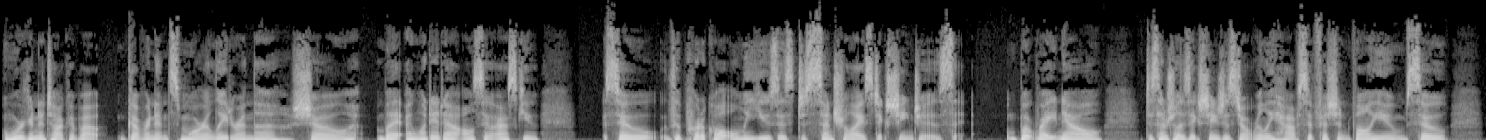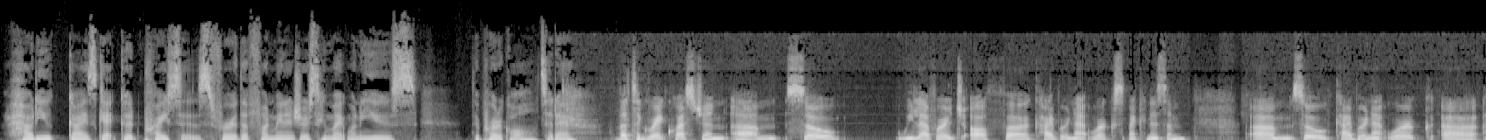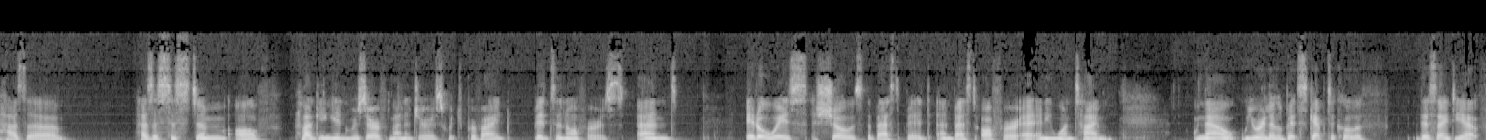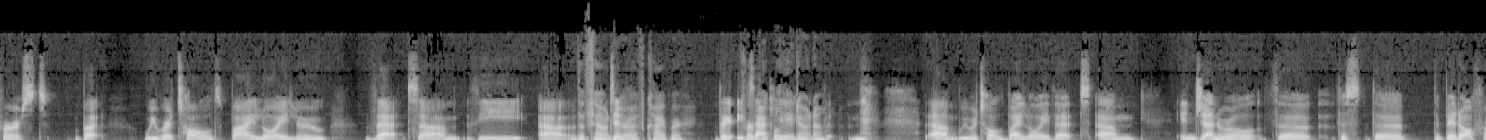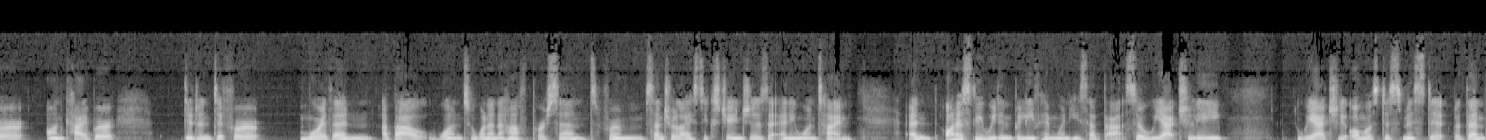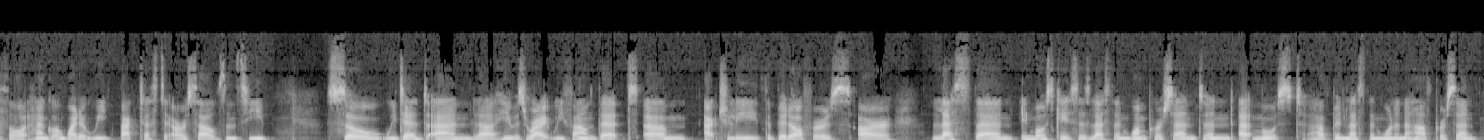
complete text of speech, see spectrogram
We're going to talk about governance more later in the show, but I wanted to also ask you so the protocol only uses decentralized exchanges, but right now, decentralized exchanges don't really have sufficient volume. So how do you guys get good prices for the fund managers who might want to use the protocol today? That's a great question. Um, so we leverage off uh, Kyber Network's mechanism. Um, so Kyber Network uh, has a has a system of plugging in reserve managers, which provide bids and offers, and it always shows the best bid and best offer at any one time. Now, we were a little bit skeptical of this idea at first, but we were told by Loi Lu that um, the uh, the founder the diff- of Kyber. The, exactly. For people who don't know, um, we were told by Loi that um, in general the, the the the bid offer on Kyber didn't differ more than about one to one and a half percent from centralized exchanges at any one time. And honestly, we didn't believe him when he said that. So we actually we actually almost dismissed it, but then thought, hang on, why don't we backtest it ourselves and see? So we did, and uh, he was right. We found that um, actually the bid offers are less than, in most cases, less than 1%, and at most have been less than 1.5%.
